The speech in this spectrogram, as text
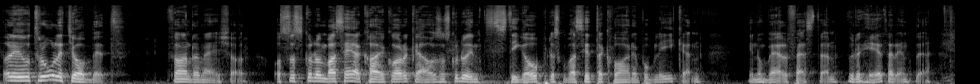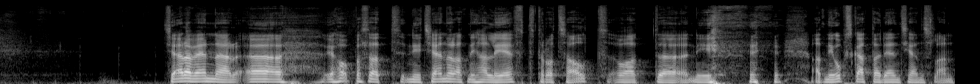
och det är otroligt jobbigt för andra människor. Och så skulle de bara säga Kai Korkeaho, och så skulle du inte stiga upp, du skulle bara sitta kvar i publiken i Nobelfesten, för du heter inte. Kära vänner, eh, jag hoppas att ni känner att ni har levt trots allt och att, eh, ni, att ni uppskattar den känslan.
